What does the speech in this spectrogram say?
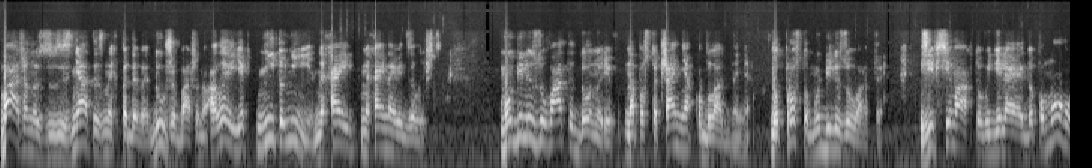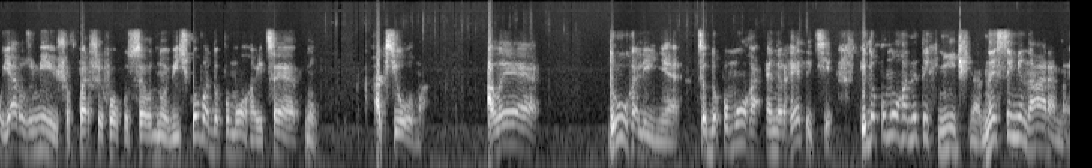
Бажано зняти з них ПДВ, дуже бажано, але як ні, то ні. Нехай, нехай навіть залишиться. Мобілізувати донорів на постачання обладнання. От просто мобілізувати зі всіма, хто виділяє допомогу. Я розумію, що в перший фокус все одно військова допомога, і це ну аксіома. Але друга лінія це допомога енергетиці, і допомога не технічна, не семінарами,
